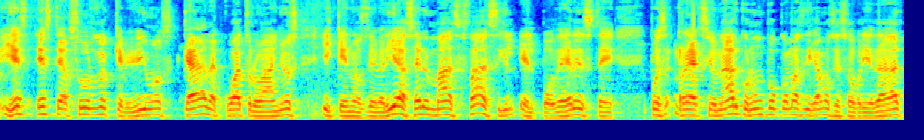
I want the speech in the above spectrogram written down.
y es este absurdo que vivimos cada cuatro años y que nos debería hacer más fácil el poder este, pues, reaccionar con un poco más, digamos, de sobriedad,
